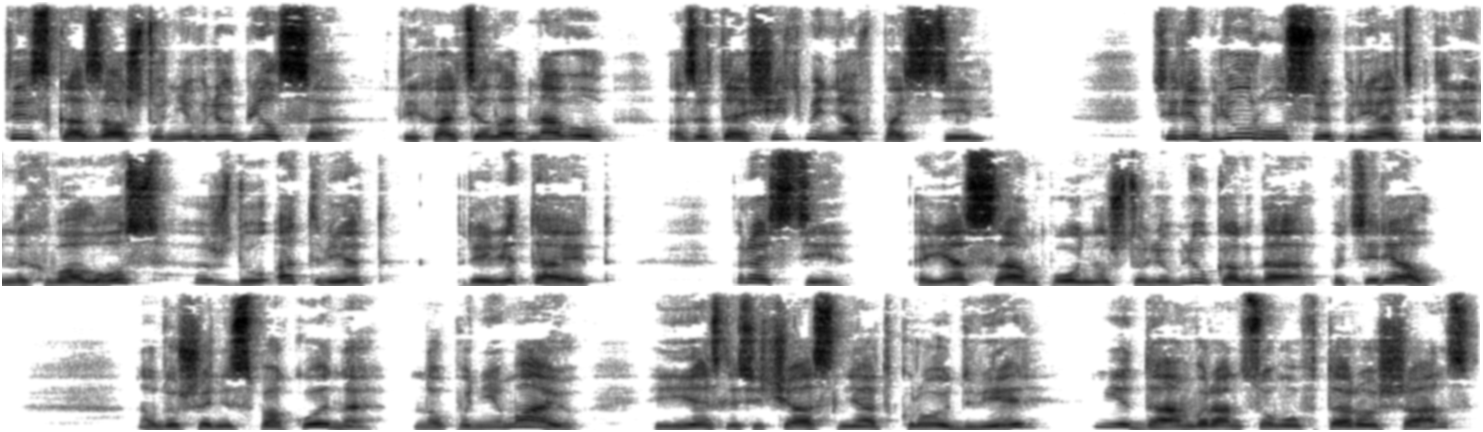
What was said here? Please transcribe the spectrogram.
Ты сказал, что не влюбился. Ты хотел одного — затащить меня в постель. Тереблю русую прядь длинных волос, жду ответ. Прилетает. Прости, я сам понял, что люблю, когда потерял. На душе неспокойно, но понимаю, если сейчас не открою дверь, не дам Воронцову второй шанс,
